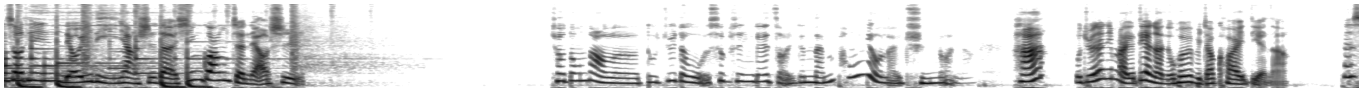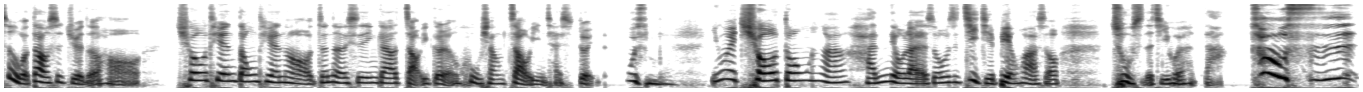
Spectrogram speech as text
迎收听刘依礼营养师的星光诊疗室。秋冬到了，独居的我是不是应该找一个男朋友来取暖呢、哈，我觉得你买个电暖炉会不会比较快一点啊？但是我倒是觉得哈，秋天、冬天哈，真的是应该要找一个人互相照应才是对的。为什么？因为秋冬啊，寒流来的时候，或是季节变化的时候，猝死的机会很大。猝死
